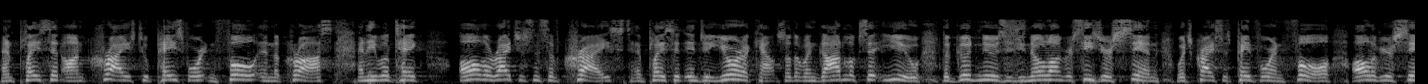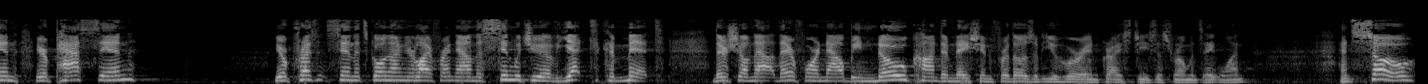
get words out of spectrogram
and place it on Christ who pays for it in full in the cross and he will take all the righteousness of Christ and place it into your account so that when God looks at you, the good news is he no longer sees your sin, which Christ has paid for in full, all of your sin, your past sin, your present sin that's going on in your life right now, and the sin which you have yet to commit there shall now, therefore now be no condemnation for those of you who are in Christ Jesus, Romans 8 1. And so,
